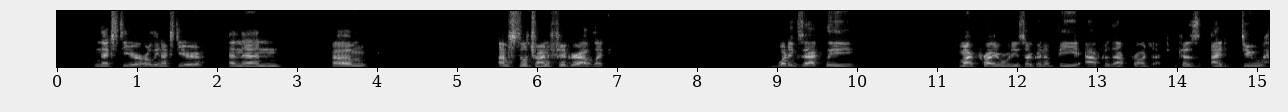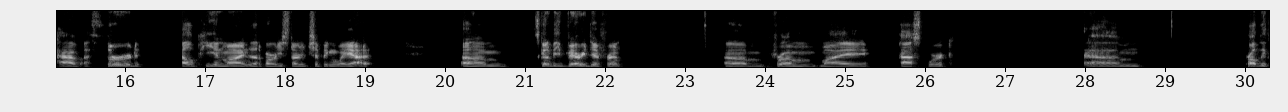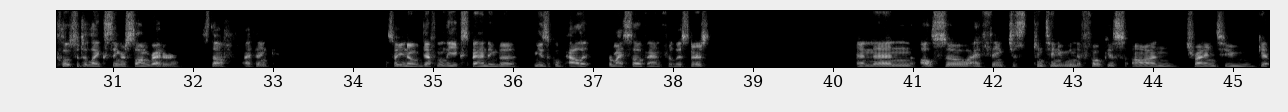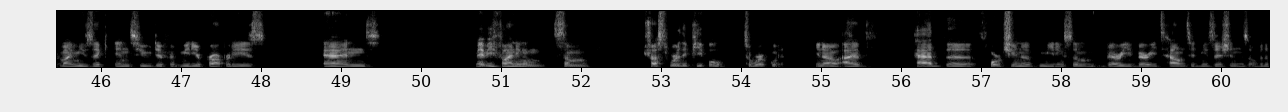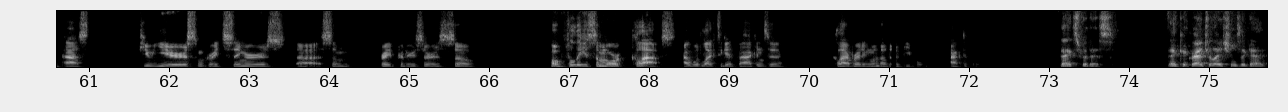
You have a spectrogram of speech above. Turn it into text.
next year, early next year. And then um, I'm still trying to figure out like what exactly my priorities are going to be after that project because I do have a third LP in mind that I've already started chipping away at it. Um, it's going to be very different um, from my past work. Um, probably closer to like singer songwriter stuff, I think. So, you know, definitely expanding the musical palette for myself and for listeners. And then also, I think just continuing to focus on trying to get my music into different media properties and maybe finding some trustworthy people to work with. You know, I've had the fortune of meeting some very, very talented musicians over the past few years, some great singers, uh, some great producers. So hopefully some more collabs. I would like to get back into collaborating with other people actively. Thanks for this. And congratulations again.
